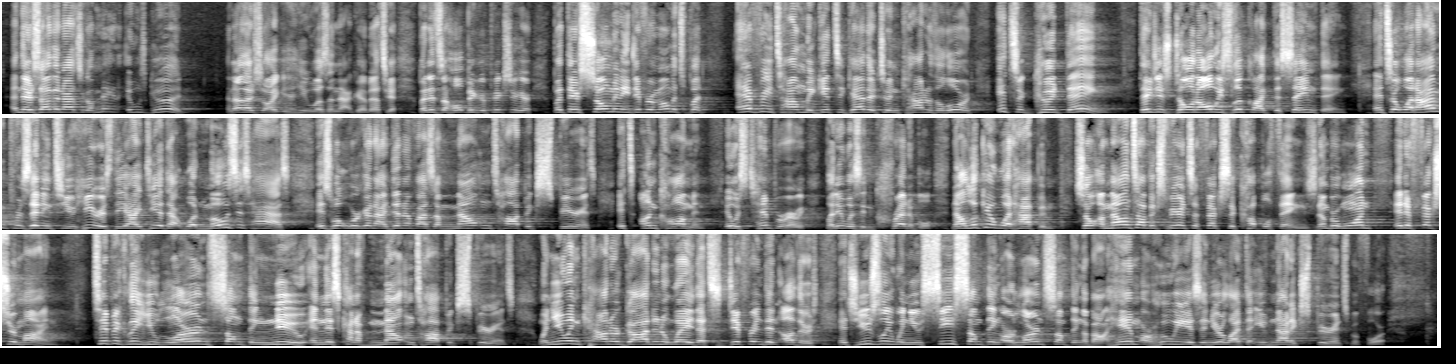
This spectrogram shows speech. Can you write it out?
And there's other nights I go, man, it was good. And others are like, he wasn't that good, but that's good. But it's a whole bigger picture here. But there's so many different moments. But every time we get together to encounter the Lord, it's a good thing. They just don't always look like the same thing. And so, what I'm presenting to you here is the idea that what Moses has is what we're going to identify as a mountaintop experience. It's uncommon, it was temporary, but it was incredible. Now, look at what happened. So, a mountaintop experience affects a couple things. Number one, it affects your mind. Typically, you learn something new in this kind of mountaintop experience. When you encounter God in a way that's different than others, it's usually when you see something or learn something about Him or who He is in your life that you've not experienced before.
